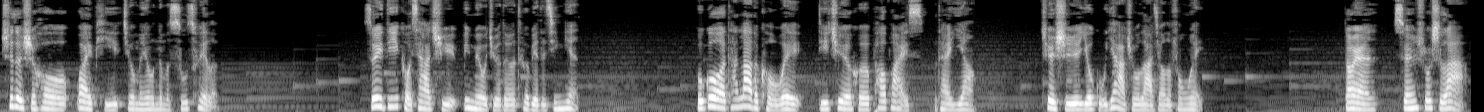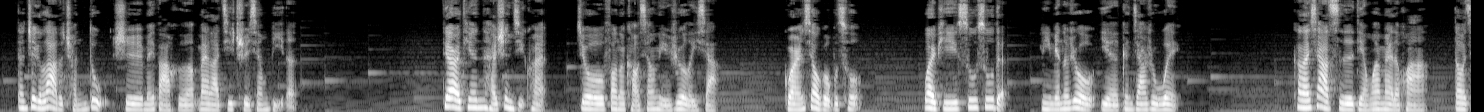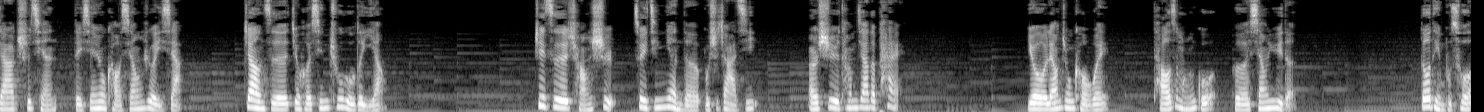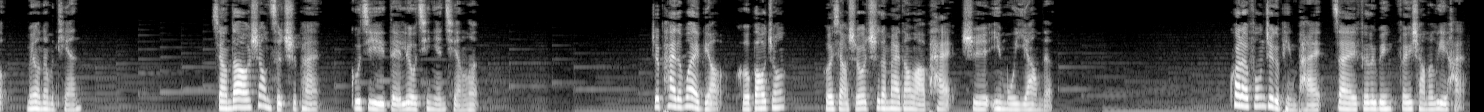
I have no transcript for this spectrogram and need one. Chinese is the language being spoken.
吃的时候外皮就没有那么酥脆了，所以第一口下去并没有觉得特别的惊艳。不过它辣的口味的确和 Popeyes 不太一样，确实有股亚洲辣椒的风味。当然，虽然说是辣，但这个辣的程度是没法和麦辣鸡翅相比的。第二天还剩几块。就放到烤箱里热了一下，果然效果不错，外皮酥酥的，里面的肉也更加入味。看来下次点外卖的话，到家吃前得先用烤箱热一下，这样子就和新出炉的一样。这次尝试最惊艳的不是炸鸡，而是他们家的派，有两种口味，桃子芒果和香芋的，都挺不错。没有那么甜。想到上次吃派，估计得六七年前了。这派的外表和包装和小时候吃的麦当劳派是一模一样的。快乐风这个品牌在菲律宾非常的厉害，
